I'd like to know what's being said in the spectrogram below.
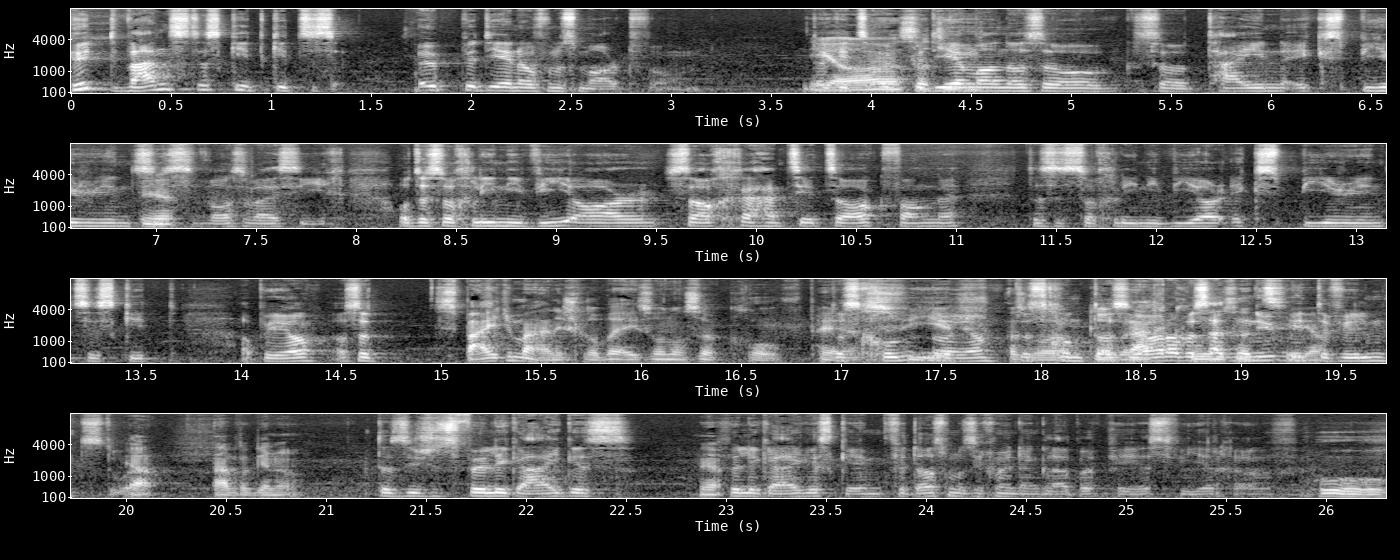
Heute, wenn es das gibt, gibt es etwa die auf dem Smartphone. Da ja, gibt es etwa so die mal noch so, so Time Experiences, ja. was weiß ich. Oder so kleine VR-Sachen haben sie jetzt angefangen, dass es so kleine VR-Experiences gibt. Aber ja, also... Spider-Man ist glaube ich auch noch so gekauft, PS4. Das kommt noch, ja. Das also, kommt das Jahr, aber es hat nichts mit dem Film zu tun. Ja, aber genau. Das ist ein völlig eigenes, ja. völlig eigenes Game. Für das muss ich mir dann glaube ich PS4 kaufen. Oh.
